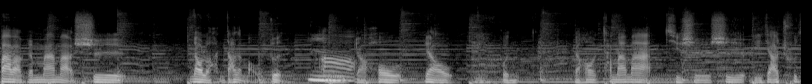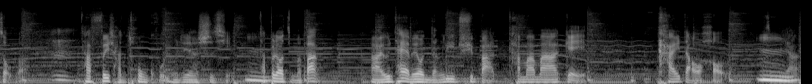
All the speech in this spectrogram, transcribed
爸爸跟妈妈是闹了很大的矛盾，嗯。哦。然后要离婚，然后他妈妈其实是离家出走了，嗯。他非常痛苦，因为这件事情，嗯。他不知道怎么办。啊，因为他也没有能力去把他妈妈给开导好，怎么样？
